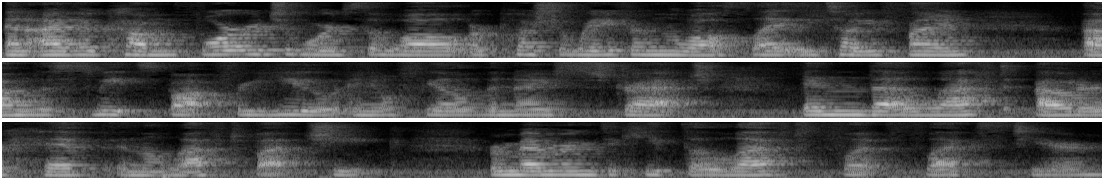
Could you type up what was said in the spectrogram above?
and either come forward towards the wall or push away from the wall slightly till you find um, the sweet spot for you and you'll feel the nice stretch in the left outer hip and the left butt cheek. Remembering to keep the left foot flexed here.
